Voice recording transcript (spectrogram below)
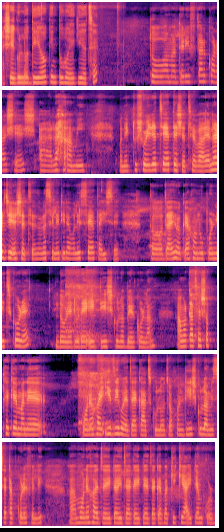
সেগুলো দিয়েও কিন্তু হয়ে গিয়েছে। তো আমাদের ইফতার করা শেষ, আর আমি মানে একটু শরীরে চেত এসেছে বা এনার্জি এসেছে। আমরা সিলেটিরা বলি সেত আইসে তো যাই হোক, এখন উপর নিচ করে দৌড়ে দৌড়ে এই ডিশগুলো বের করলাম। আমার কাছে সব থেকে মানে মনে হয় ইজি হয়ে যায় কাজগুলো। যখন ডিশগুলো আমি সেট আপ করে ফেলি মনে হয় যে এটা এই জায়গায় এটা এই জায়গায় বা কী কী আইটেম করব।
